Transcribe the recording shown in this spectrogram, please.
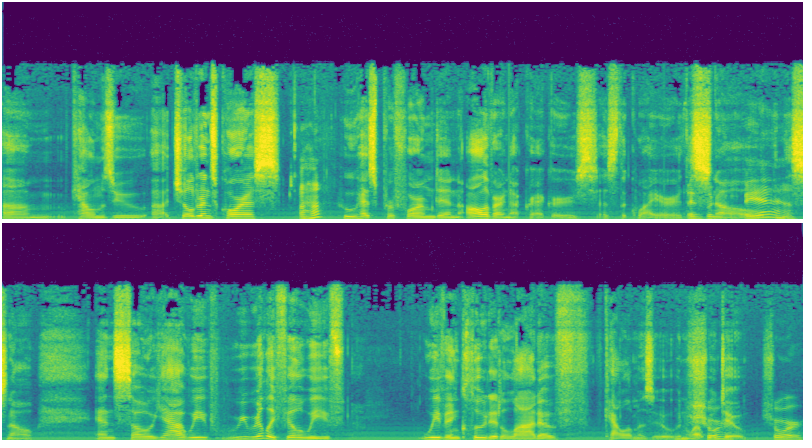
um, Kalamazoo uh, Children's Chorus, Uh-huh. who has performed in all of our Nutcrackers as the choir, the As the- snow, yeah. and the snow. And so, yeah, we we really feel we've we've included a lot of Kalamazoo in what sure, we do. Sure.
